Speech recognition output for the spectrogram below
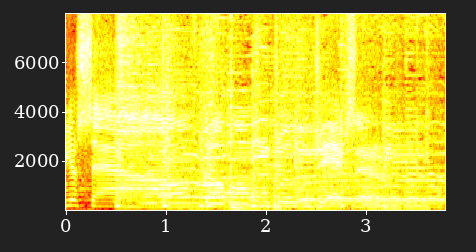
yourself. Go on to Jackson.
